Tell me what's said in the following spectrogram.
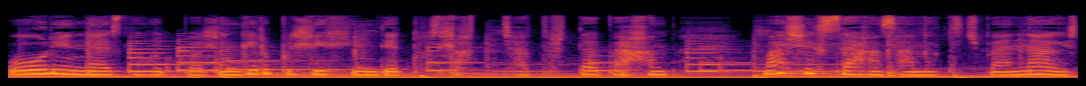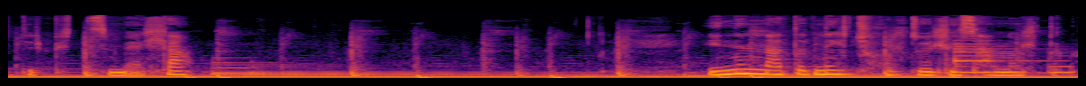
өөрийн найз нөхөд болон гэр бүлийнхэндээ туслах чадвартай байх нь маш их сайхан санагдаж байна гэж тэр бичсэн байлаа. Энэ нь надад нэг чухал зүйлийг сануулдаг.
